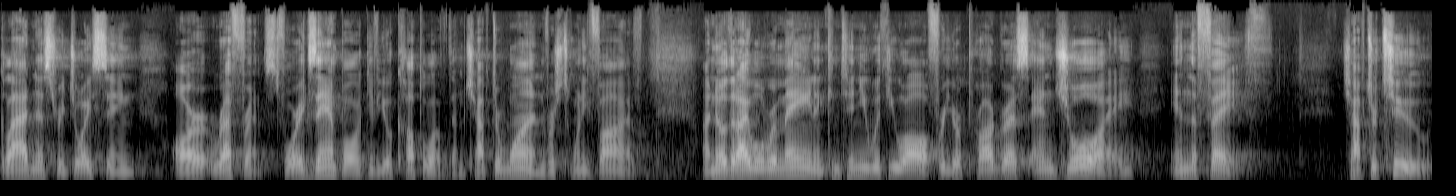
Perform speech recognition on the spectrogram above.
gladness, rejoicing are referenced. For example, I'll give you a couple of them. Chapter 1, verse 25. I know that I will remain and continue with you all for your progress and joy in the faith. Chapter 2,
